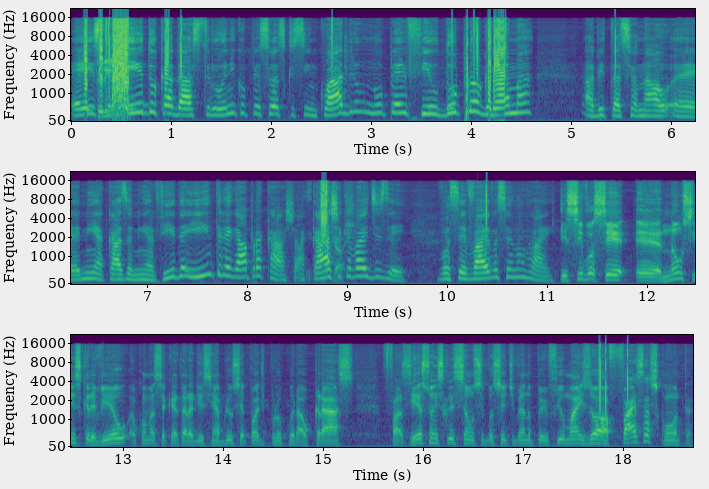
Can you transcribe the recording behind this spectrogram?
É, é, extrair do cadastro único pessoas que se enquadram no perfil do programa habitacional eh, Minha Casa Minha Vida e entregar para a Caixa. A Caixa, Caixa. que vai dizer, você vai, você não vai. E se você é, não se inscreveu, como a secretária disse em abril, você pode procurar o CRAS, fazer a sua inscrição se você tiver no perfil, mas ó, faz as contas.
